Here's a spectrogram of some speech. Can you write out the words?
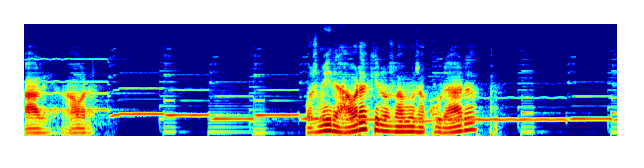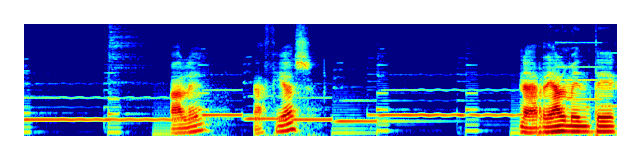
Vale, ahora. Pues mira, ahora que nos vamos a curar... Vale, gracias. Nah, realmente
